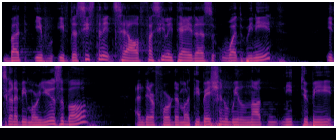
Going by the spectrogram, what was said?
but if, if the system itself facilitates us what we need, it's going to be more usable, and therefore the motivation will not need to be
